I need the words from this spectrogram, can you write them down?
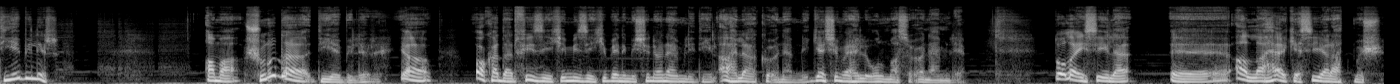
diyebilir. Ama şunu da diyebilir. Ya o kadar fiziki, miziki benim için önemli değil. Ahlakı önemli. Geçim ehli olması önemli. Dolayısıyla e, Allah herkesi yaratmış.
